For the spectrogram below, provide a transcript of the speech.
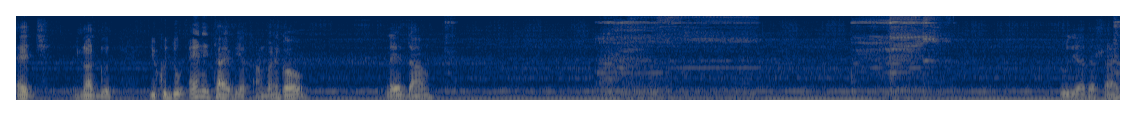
edge is not good. You could do any type here. I'm gonna go lay it down. Do the other side.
